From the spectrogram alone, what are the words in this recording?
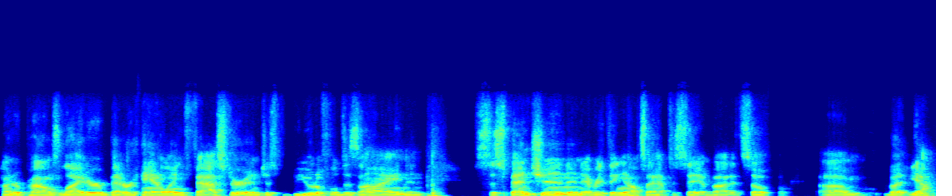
100 pounds lighter better handling faster and just beautiful design and suspension and everything else i have to say about it. So um, but yeah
